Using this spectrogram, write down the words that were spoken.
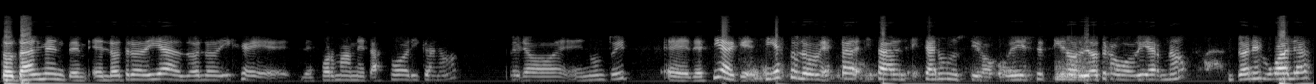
Totalmente. El otro día yo lo dije de forma metafórica, ¿no? Pero en un tuit eh, decía que si esto lo, esta, este anuncio hubiese sido de otro gobierno, Jones Wallace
